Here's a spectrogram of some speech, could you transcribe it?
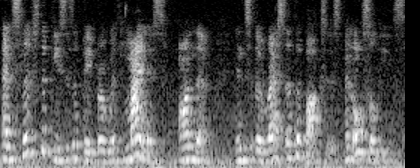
And slips the pieces of paper with minus on them into the rest of the boxes and also leaves.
